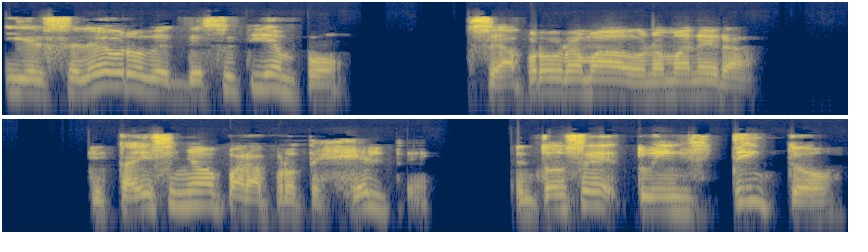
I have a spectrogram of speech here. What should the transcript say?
y el cerebro desde ese tiempo se ha programado de una manera que está diseñado para protegerte. Entonces, tu instinto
